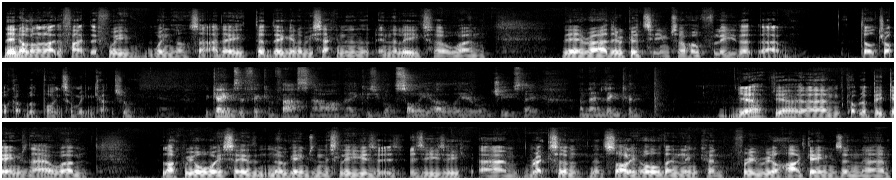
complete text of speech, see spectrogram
they're not going to like the fact that if we win on Saturday, that they're going to be second in the, in the league. So um, they're uh, they're a good team. So hopefully that uh, they'll drop a couple of points and we can catch them. Yeah. The games are thick and fast now, aren't they? Because you've got Solihull here on Tuesday, and then Lincoln. Yeah, yeah, um, a couple of big games now. Like we always say, no games in this league is is, is easy. Um, Wrexham, then Solihull, then Lincoln, three real hard games, and um,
